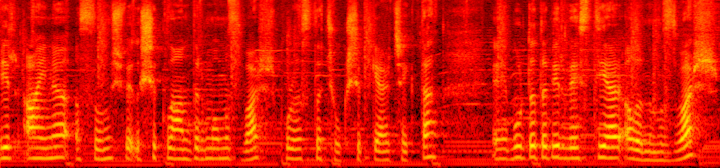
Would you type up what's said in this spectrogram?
bir ayna asılmış ve ışıklandırmamız var. Burası da çok şık gerçekten. Ee, burada da bir vestiyer alanımız var.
